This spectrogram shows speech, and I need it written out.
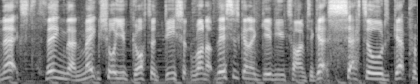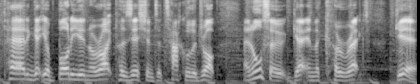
Next thing then, make sure you've got a decent run up. This is gonna give you time to get settled, get prepared and get your body in the right position to tackle the drop and also get in the correct gear.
